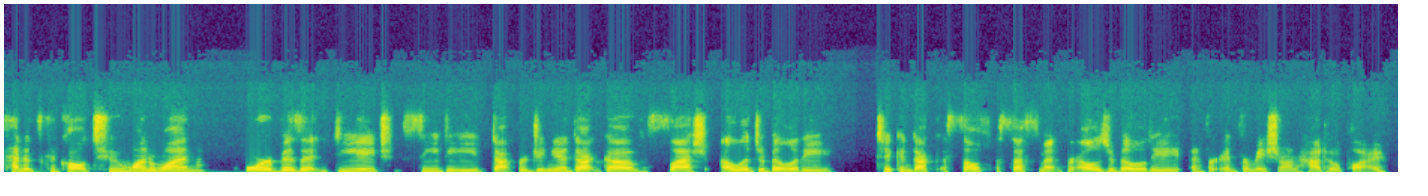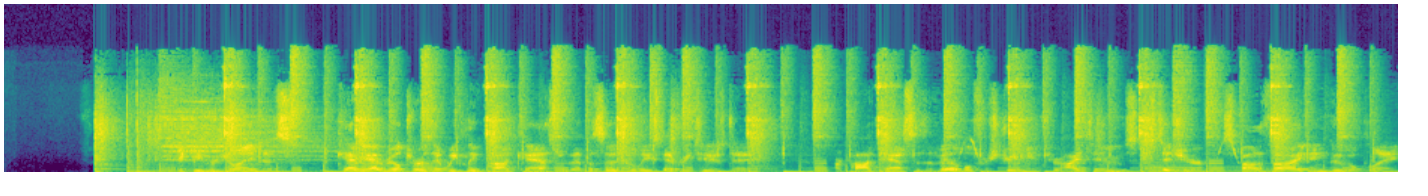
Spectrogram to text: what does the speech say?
Tenants can call 211 or visit dhcd.virginia.gov slash eligibility to conduct a self-assessment for eligibility and for information on how to apply. Thank you for joining us. Caveat Realtor is a weekly podcast with episodes released every Tuesday. Podcast is available for streaming through iTunes, Stitcher, Spotify, and Google Play.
